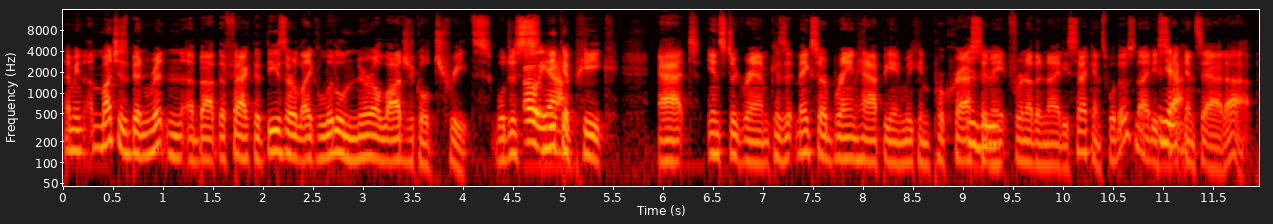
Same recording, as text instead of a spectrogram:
I mean, much has been written about the fact that these are like little neurological treats. We'll just Oh, sneak yeah. a peek at Instagram because it makes our brain happy and we can procrastinate for another 90 seconds. Well, those 90 Mm-hmm. Yeah. seconds add up.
